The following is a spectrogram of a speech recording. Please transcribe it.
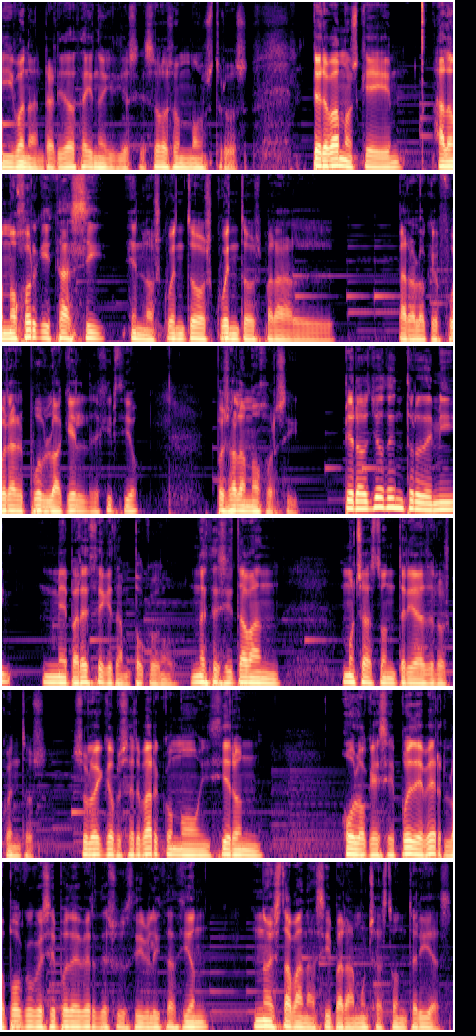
Y bueno, en realidad ahí no hay dioses, solo son monstruos. Pero vamos, que a lo mejor quizás sí, en los cuentos, cuentos para, para lo que fuera el pueblo aquel egipcio, pues a lo mejor sí. Pero yo dentro de mí me parece que tampoco necesitaban muchas tonterías de los cuentos. Solo hay que observar cómo hicieron, o lo que se puede ver, lo poco que se puede ver de su civilización, no estaban así para muchas tonterías.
